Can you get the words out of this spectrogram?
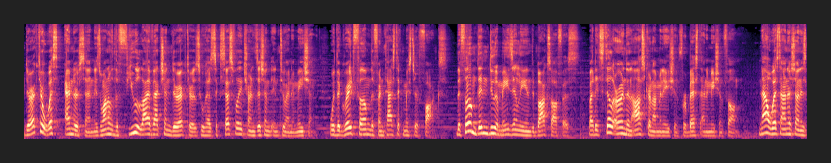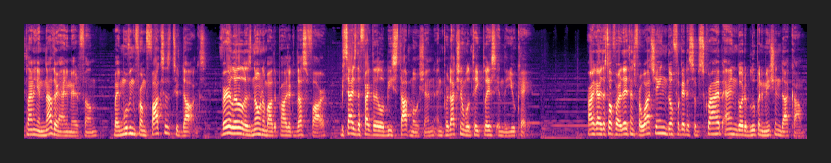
Director Wes Anderson is one of the few live action directors who has successfully transitioned into animation, with the great film The Fantastic Mr. Fox. The film didn't do amazingly in the box office, but it still earned an Oscar nomination for Best Animation Film. Now Wes Anderson is planning another animated film by moving from foxes to dogs. Very little is known about the project thus far, besides the fact that it will be stop motion and production will take place in the UK. Alright guys, that's all for today. Thanks for watching. Don't forget to subscribe and go to bloopanimation.com.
